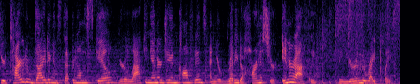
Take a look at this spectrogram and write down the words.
you're tired of dieting and stepping on the scale, you're lacking energy and confidence, and you're ready to harness your inner athlete, then you're in the right place.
